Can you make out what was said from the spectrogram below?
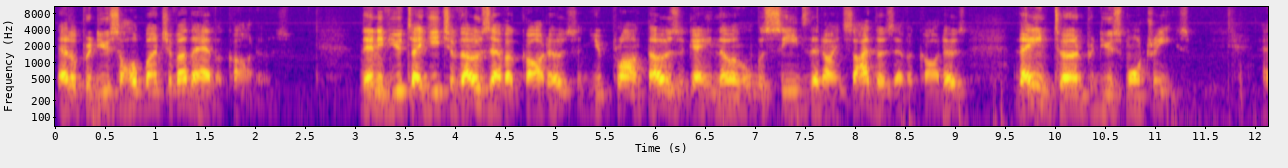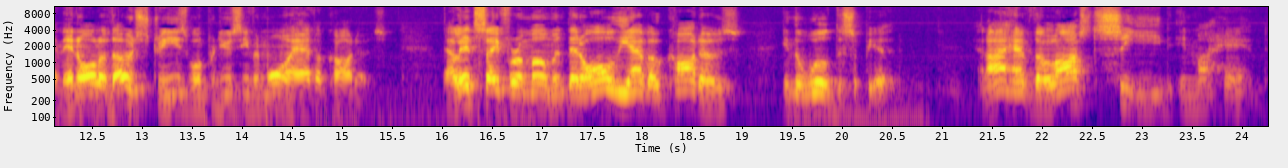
that'll produce a whole bunch of other avocados. Then if you take each of those avocados and you plant those again, though all the seeds that are inside those avocados, they in turn produce more trees. And then all of those trees will produce even more avocados. Now let's say for a moment that all the avocados in the world disappeared. And I have the last seed in my hand.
